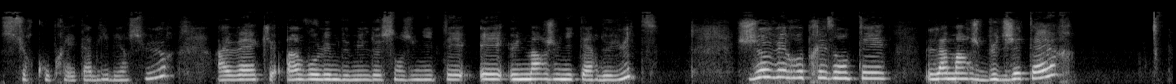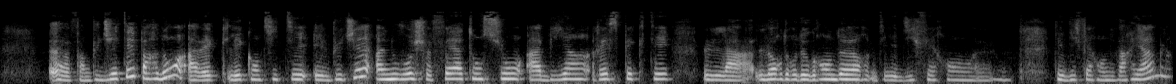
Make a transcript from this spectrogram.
sur coût préétabli, bien sûr, avec un volume de 1200 unités et une marge unitaire de 8. Je vais représenter la marge budgétaire, enfin budgété, pardon, avec les quantités et le budget. À nouveau, je fais attention à bien respecter l'ordre de grandeur euh, des différentes variables.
